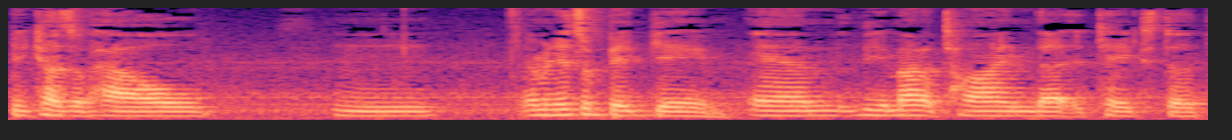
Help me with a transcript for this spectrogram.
because of how Mm, I mean, it's a big game, and the amount of time that it takes to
